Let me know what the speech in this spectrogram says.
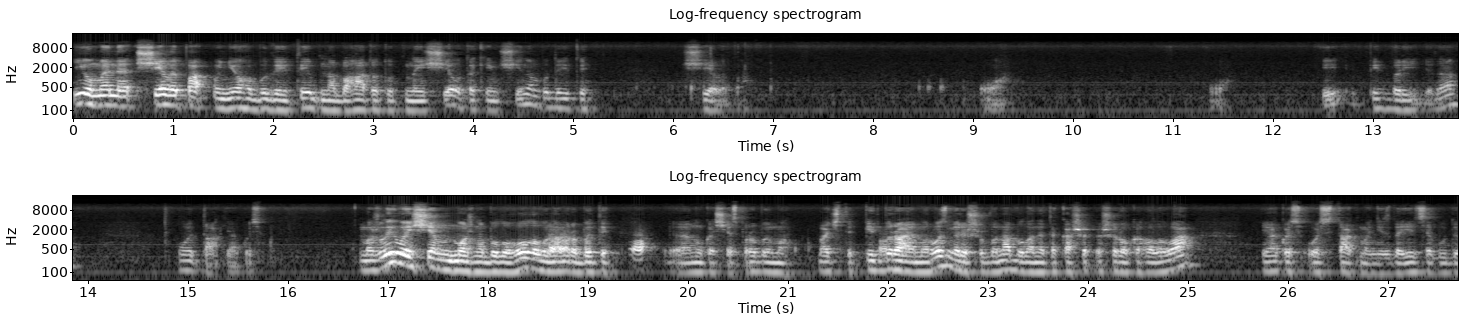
І у мене щелепа у нього буде йти набагато тут нижче. Отаким чином буде йти щелепа. О. О. І підборіддя, да? Ось так якось. Можливо, ще можна було голову нам робити. Е, Ну-ка, ще спробуємо. Бачите, підбираємо розміри, щоб вона була не така широка голова. Якось ось так, мені здається, буде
